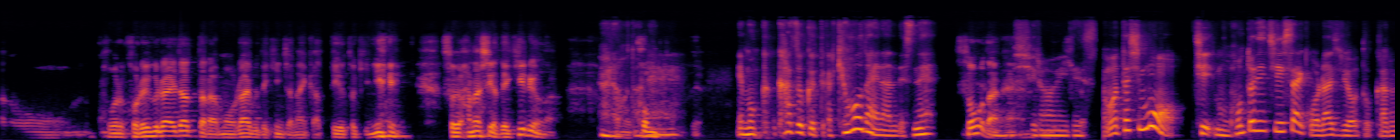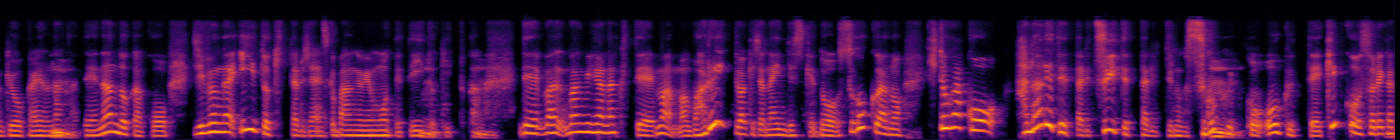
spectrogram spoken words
あのこれ、これぐらいだったらもうライブできんじゃないかっていう時に そういう話ができるような、なるほど、ね、え、もう家族っていうか兄弟なんですね。そうだね。面白いです。私もち、もう本当に小さいこうラジオとかの業界の中で何度かこう、自分がいい時ってあるじゃないですか。番組を持ってていい時とか。うん。うん、で、番組がなくて、まあまあ悪いってわけじゃないんですけど、すごくあの、人がこう、離れてったり、ついてったりっていうのがすごくこう多くって、結構それが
